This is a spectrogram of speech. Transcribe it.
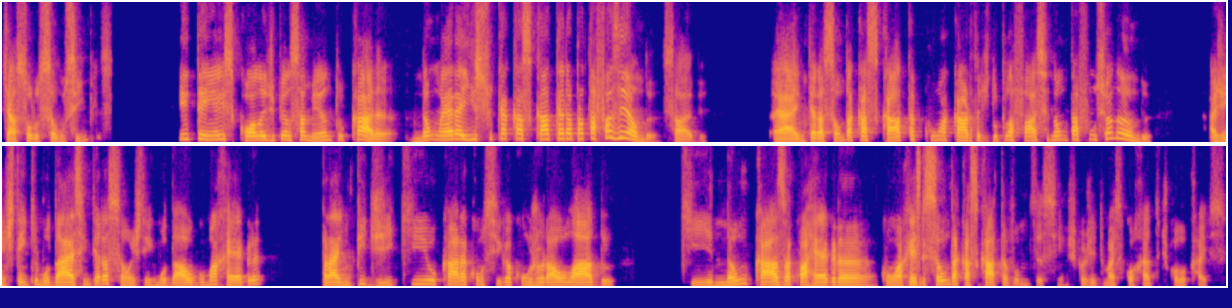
que é a solução simples. E tem a escola de pensamento, cara, não era isso que a cascata era para estar tá fazendo, sabe? É, a interação da cascata com a carta de dupla face não tá funcionando a gente tem que mudar essa interação, a gente tem que mudar alguma regra para impedir que o cara consiga conjurar o lado que não casa com a regra, com a restrição da cascata, vamos dizer assim. Acho que é o jeito mais correto de colocar isso.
